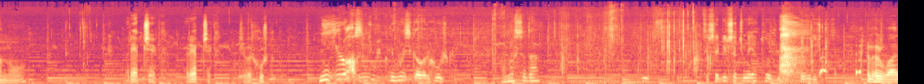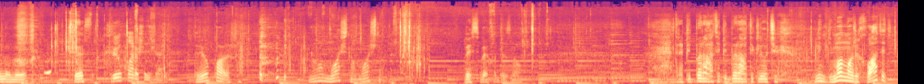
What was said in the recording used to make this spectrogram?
Ану. Репчик. Репчик. Чи верхушка? Ніхіра собі! Дивуська верхушка. Ану сюди. Це ще більше, ніж я ту ту удочку. Нормально, ну. Чесно. Три опари щось жарять. Три опариша. Ну, мощно, мощно. Десь виходи знов. Треба підбирати, підбирати ключик. Блін, Дімон, може хватить?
